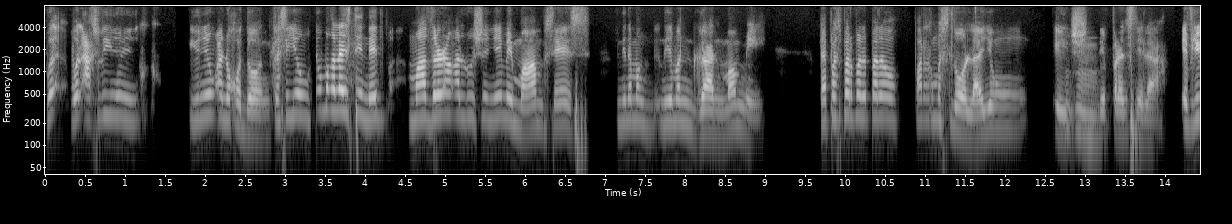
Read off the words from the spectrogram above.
well, well, actually, yun, yun yung ano ko doon. Kasi yung, yung mga lines ni Ned, mother ang allusion niya, may mom says. Hindi naman, hindi naman grandmom eh. Tapos pero, pero, pero parang mas lola yung age mm-hmm. difference nila if you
